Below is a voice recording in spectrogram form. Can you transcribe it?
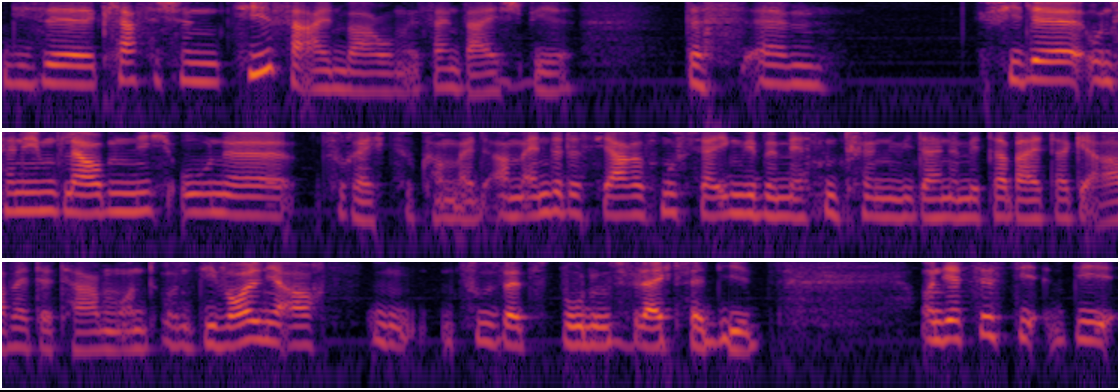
diese klassischen Zielvereinbarungen ist ein Beispiel. Das ähm, viele Unternehmen glauben nicht, ohne zurechtzukommen. Am Ende des Jahres musst du ja irgendwie bemessen können, wie deine Mitarbeiter gearbeitet haben. Und, und die wollen ja auch einen Zusatzbonus vielleicht verdienen. Und jetzt ist die, die,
